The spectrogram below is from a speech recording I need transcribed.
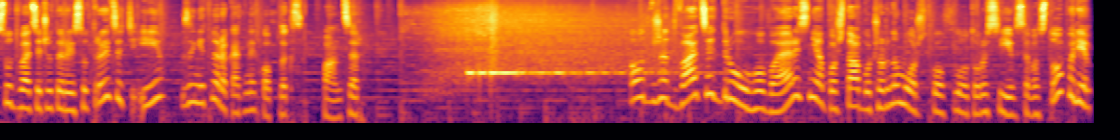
су 24 і су 30 і зенітно-ракетний комплекс Панцер. А от вже 22 вересня по штабу Чорноморського флоту Росії в Севастополі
